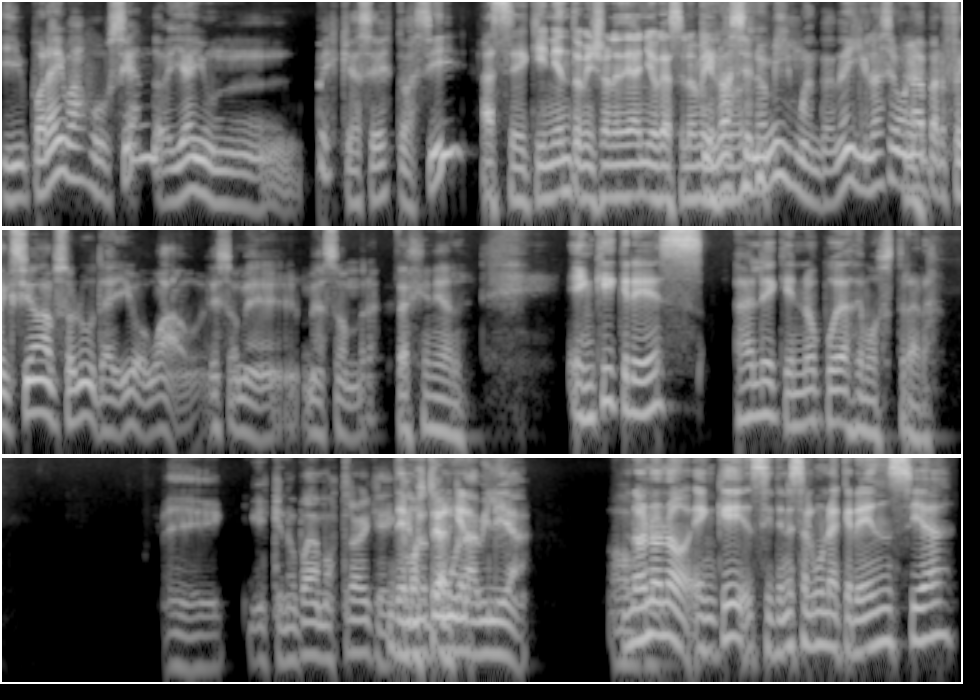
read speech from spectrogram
Y por ahí vas buceando y hay un pez que hace esto así. Hace 500 millones de años que hace lo mismo. Que lo hace lo mismo, ¿entendés? Y lo hace con una perfección absoluta. Y digo, wow, eso me, asombra. Está genial. ¿En qué crees, Ale, que no puedas demostrar? Eh, que no pueda demostrar que, no tengo una habilidad. No, no, no. ¿En qué, si tenés alguna creencia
